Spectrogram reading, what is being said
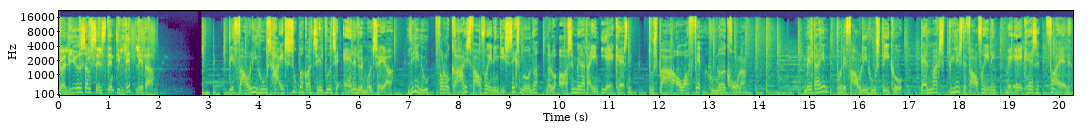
gør livet som selvstændig lidt lettere. Det Faglige Hus har et super godt tilbud til alle lønmodtagere. Lige nu får du gratis fagforening i 6 måneder, når du også melder dig ind i A-kassen. Du sparer over 500 kroner. Meld dig ind på detfagligehus.dk. Danmarks billigste fagforening med A-kasse for alle.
